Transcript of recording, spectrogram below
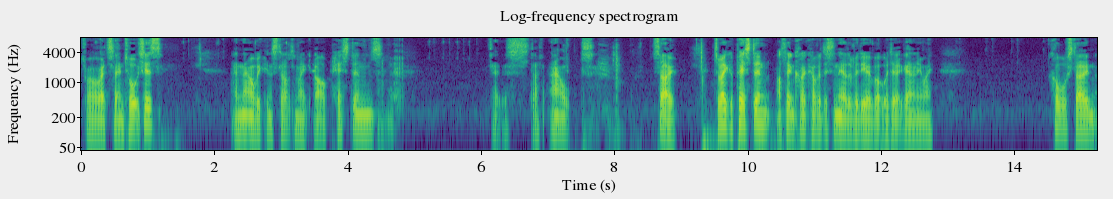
For our redstone torches. And now we can start to make our pistons take this stuff out. So, to make a piston, I think I covered this in the other video, but we'll do it again anyway. Cobblestone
